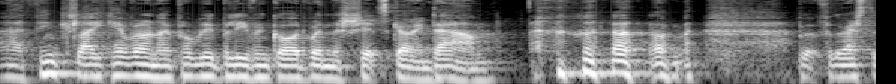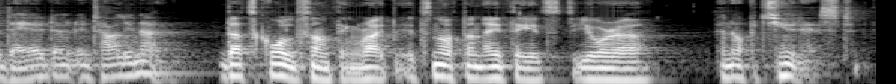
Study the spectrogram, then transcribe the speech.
I think, like everyone, I probably believe in God when the shit's going down. but for the rest of the day, I don't entirely know. That's called something, right? It's not an atheist. You're a. An opportunist.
